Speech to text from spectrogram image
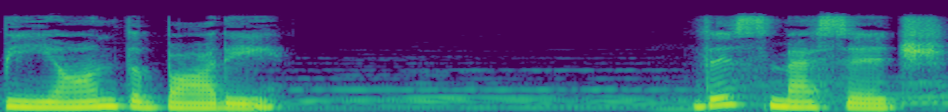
beyond the body. This message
